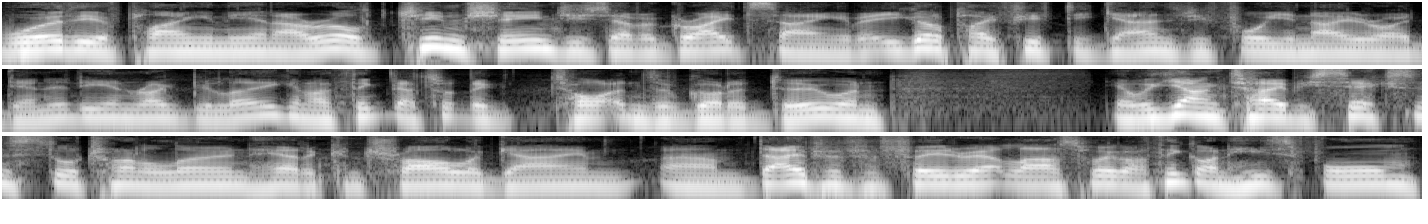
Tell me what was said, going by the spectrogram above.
worthy of playing in the NRL. Tim Sheens used to have a great saying about you've got to play fifty games before you know your identity in rugby league, and I think that's what the Titans have got to do. And you know, with young Toby Sexton still trying to learn how to control a game, um, David Fifita out last week. I think on his form,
